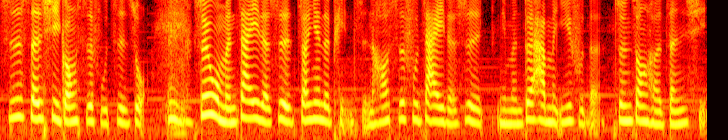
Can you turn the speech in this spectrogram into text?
资深细工师傅制作。嗯，所以我们在意的是专业的。品质，然后师傅在意的是你们对他们衣服的尊重和珍惜。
